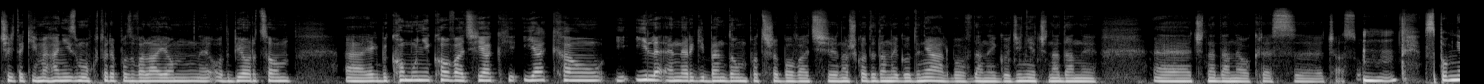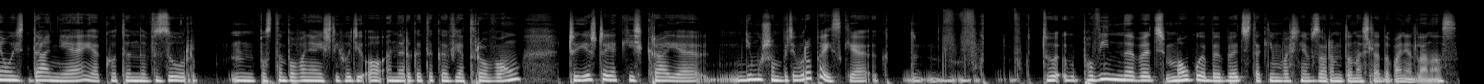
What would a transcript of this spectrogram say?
czyli takich mechanizmów, które pozwalają odbiorcom jakby komunikować, jak, jaką i ile energii będą potrzebować na przykład danego dnia albo w danej godzinie, czy na dany, czy na dany okres czasu. Mhm. Wspomniałeś Danię jako ten wzór postępowania, jeśli chodzi o energetykę wiatrową? Czy jeszcze jakieś kraje, nie muszą być europejskie, w, w, w, powinny być, mogłyby być takim właśnie wzorem do naśladowania dla nas?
